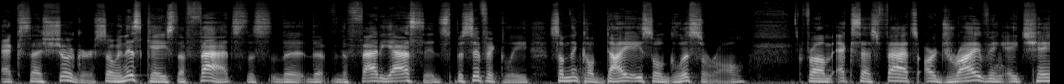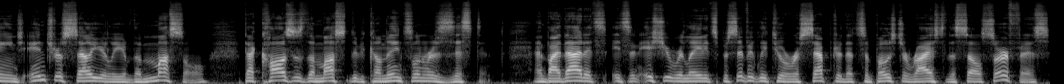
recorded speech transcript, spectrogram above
excess sugar. So in this case, the fats, the, the, the, the fatty acids, specifically something called diacylglycerol, from excess fats are driving a change intracellularly of the muscle that causes the muscle to become insulin resistant. And by that, it's, it's an issue related specifically to a receptor that's supposed to rise to the cell surface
